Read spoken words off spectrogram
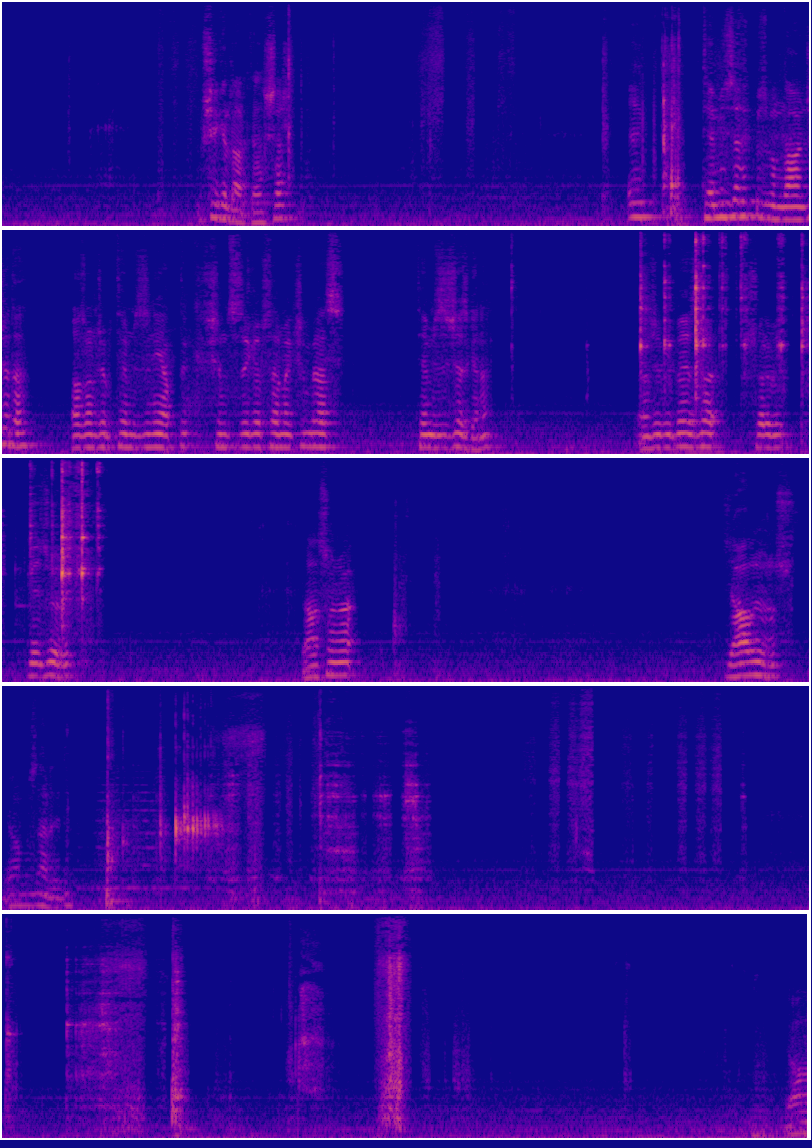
Bu şekilde arkadaşlar. İlk temizledik biz bunu daha önce de. Az önce bir temizliğini yaptık. Şimdi size göstermek için biraz temizleyeceğiz gene. Önce bir bezle şöyle bir geziyoruz. Daha sonra yağlıyoruz. Yağımız neredeydi?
